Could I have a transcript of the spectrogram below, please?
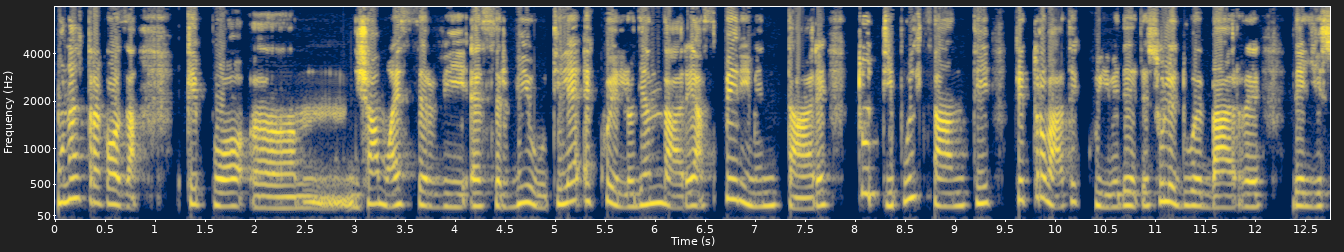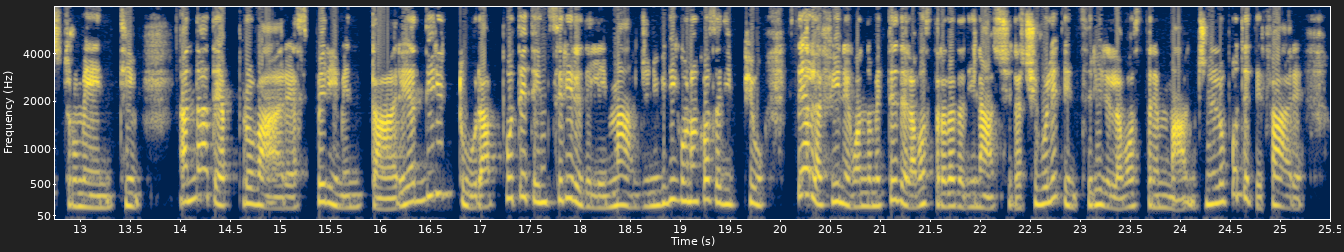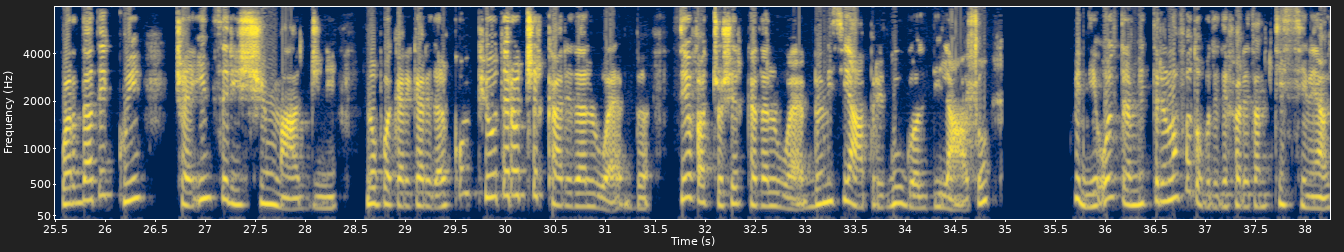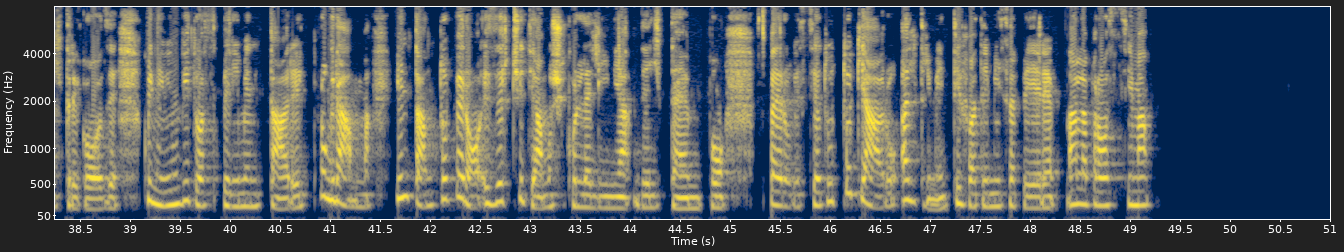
Un'altra cosa che può ehm, diciamo esservi, esservi utile è quello di andare a sperimentare tutti i pulsanti che trovate qui vedete sulle due barre degli strumenti. Andate a provare a sperimentare addirittura potete inserire delle immagini. Vi dico una cosa di più se alla fine quando mettete la vostra data di nascita ci volete inserire la vostra immagine lo potete fare. Guardate qui cioè inserisci immagini. Lo puoi caricare dal computer o cercare dal web. Se io faccio cerca dal web mi si apre Google di lato quindi oltre a mettere una foto potete fare tantissime altre cose, quindi vi invito a sperimentare il programma, intanto però esercitiamoci con la linea del tempo. Spero che sia tutto chiaro, altrimenti fatemi sapere. Alla prossima!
